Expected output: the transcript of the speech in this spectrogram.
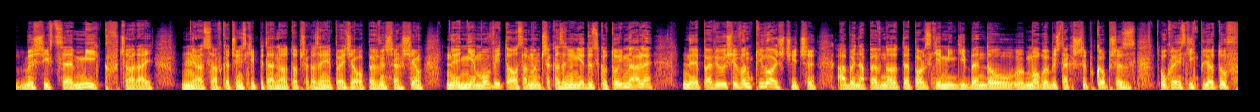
myśliwce MIG wczoraj. Jarosław Kaczyński pytany o to przekazanie powiedział, o pewnych rzeczach się nie mówi, to o samym przekazaniu nie dyskutujmy, ale pojawiły się wątpliwości, czy aby na pewno te polskie MIGi będą mogły być tak szybko przez ukraińskich pilotów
